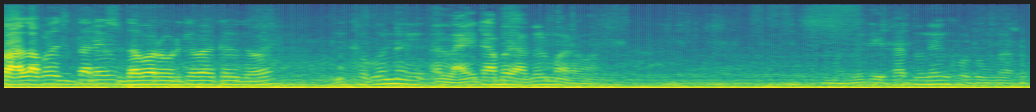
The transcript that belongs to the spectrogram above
તો હાલ આપણે જતા રહે સુદામા રોડ કહેવાય કયું કહેવાય? એ ખબર નહીં આ લાઈટ આ બાજુ આગળ મારવા. મને દેખાતું નહીં ખોટું મારું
